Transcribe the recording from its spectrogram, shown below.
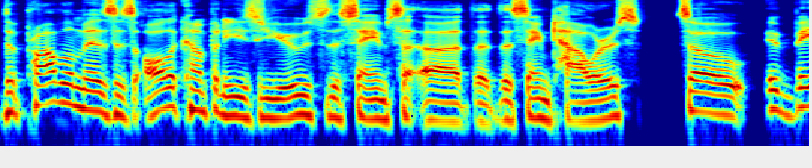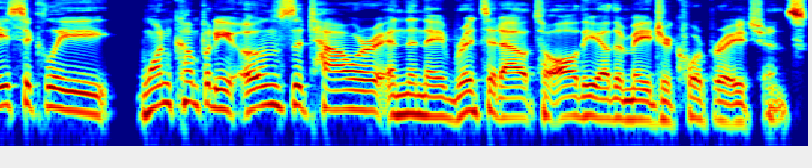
the problem is is all the companies use the same uh the, the same towers so it basically one company owns the tower and then they rent it out to all the other major corporations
